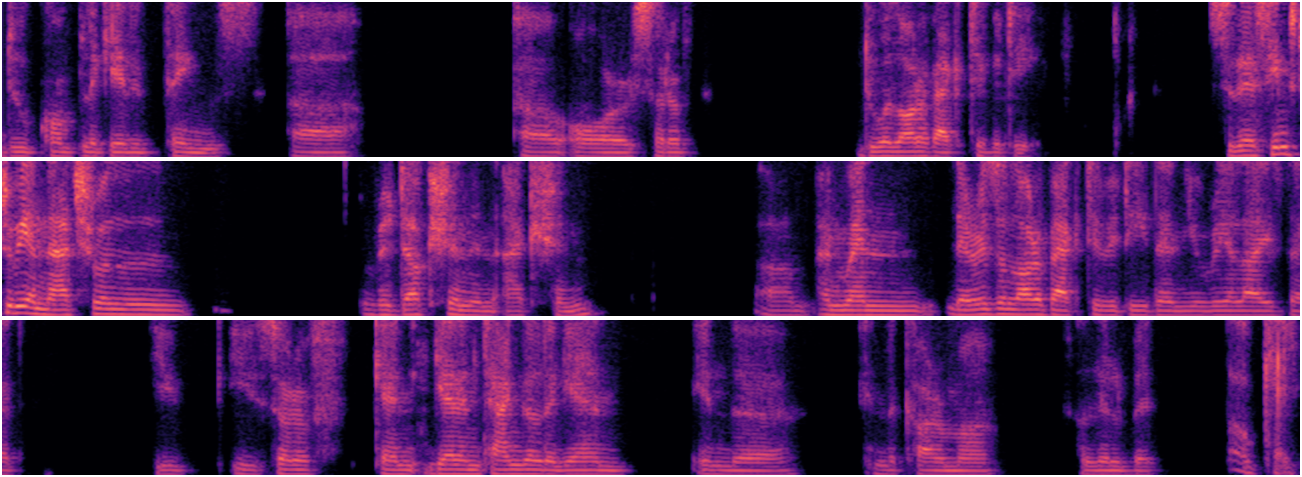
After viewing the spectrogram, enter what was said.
do complicated things uh, uh, or sort of do a lot of activity. So there seems to be a natural reduction in action. Um, and when there is a lot of activity, then you realize that you you sort of can get entangled again in the in the karma a little bit. Okay.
